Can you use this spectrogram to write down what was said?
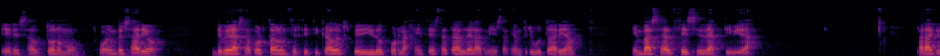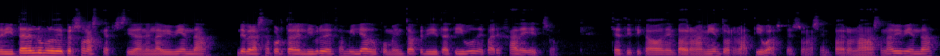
eres autónomo o empresario, deberás aportar un certificado expedido por la Agencia Estatal de la Administración Tributaria en base al cese de actividad. Para acreditar el número de personas que residan en la vivienda, deberás aportar el libro de familia documento acreditativo de pareja de hecho, certificado de empadronamiento relativo a las personas empadronadas en la vivienda,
